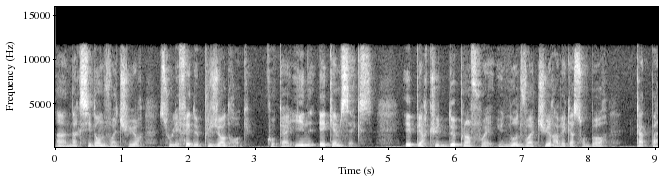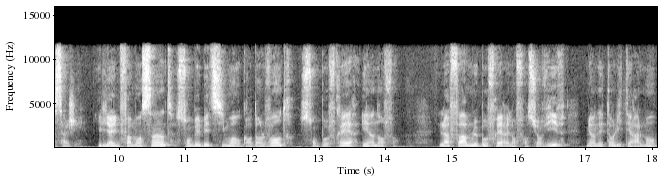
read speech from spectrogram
a un accident de voiture sous l'effet de plusieurs drogues, cocaïne et chemsex, et percute de plein fouet une autre voiture avec à son bord quatre passagers. Il y a une femme enceinte, son bébé de 6 mois encore dans le ventre, son beau-frère et un enfant. La femme, le beau-frère et l'enfant survivent, mais en étant littéralement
